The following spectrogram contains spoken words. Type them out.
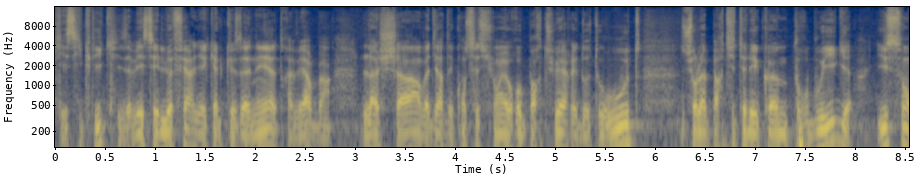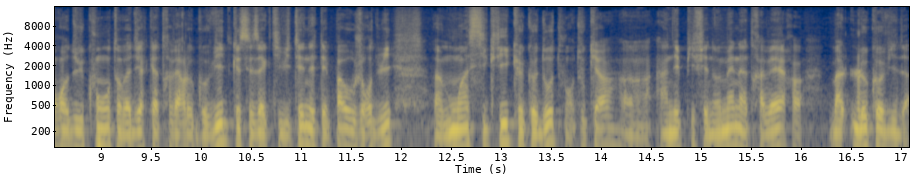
qui est cyclique. Ils avaient essayé de le faire il y a quelques années à travers ben, l'achat, on va dire, des concessions aéroportuaires et d'autoroutes. Sur la partie télécom pour Bouygues, ils se sont rendus compte, on va dire, qu'à travers le Covid, que ces activités n'étaient pas aujourd'hui euh, moins cycliques que d'autres, ou en tout cas un épiphénomène à travers bah, le Covid.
